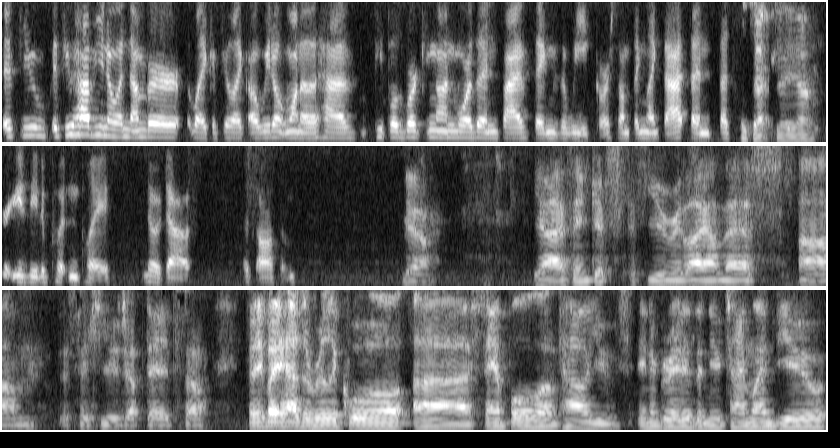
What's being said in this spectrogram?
if you if you have, you know, a number like if you're like, oh, we don't want to have people working on more than five things a week or something like that, then that's exactly yeah. easy to put in place. No doubt. That's awesome. Yeah. Yeah, I think if if you rely on this, um, it's a huge update. So if anybody has a really cool uh, sample of how you've integrated the new timeline view,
